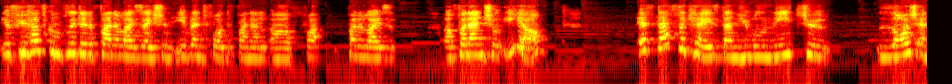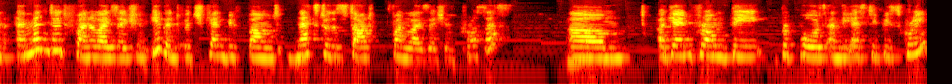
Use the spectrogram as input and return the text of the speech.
If you have completed a finalization event for the final uh, fi- finalize, uh, financial year, if that's the case, then you will need to lodge an amended finalization event, which can be found next to the start finalization process. Mm-hmm. Um, again, from the reports and the STP screen.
